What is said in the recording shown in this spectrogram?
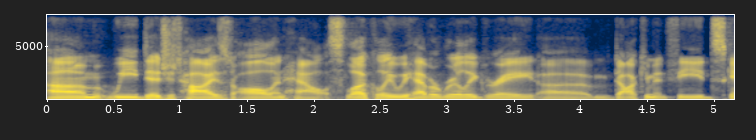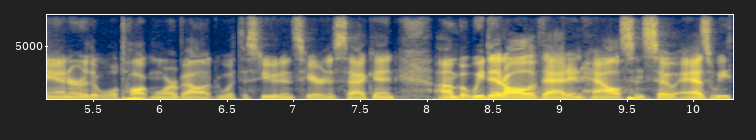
um, we digitized all in-house. Luckily we have a really great um, document feed scanner that we'll talk more about with the students here in a second. Um, but we did all of that in-house. And so as we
